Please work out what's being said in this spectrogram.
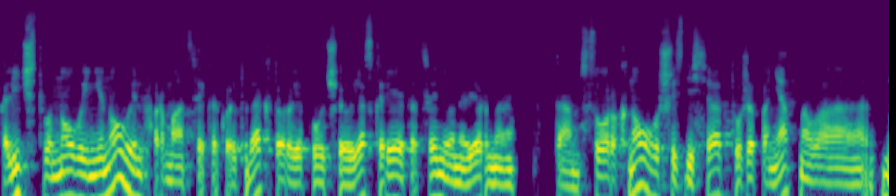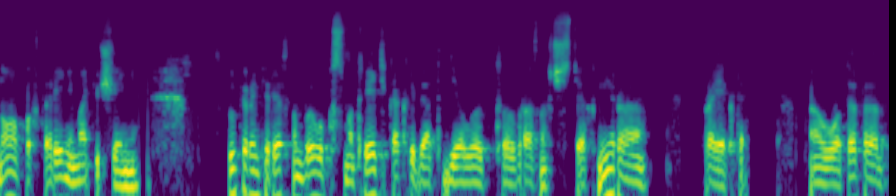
количество новой не новой информации какой-то, да, которую я получил, я скорее это оцениваю, наверное, там 40 нового, 60 уже понятного, но повторение мать учения. Супер интересно было посмотреть, как ребята делают в разных частях мира проекты. Вот, это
